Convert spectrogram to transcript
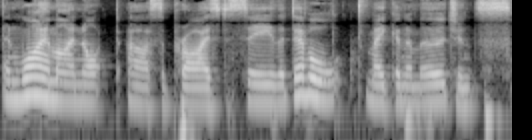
And why am I not uh, surprised to see the devil make an emergence?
